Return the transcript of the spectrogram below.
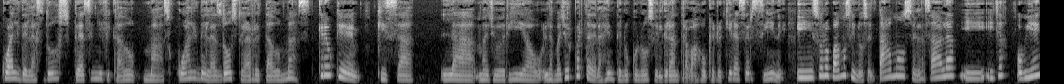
¿cuál de las dos te ha significado más? ¿Cuál de las dos te ha retado más? Creo que quizá la mayoría o la mayor parte de la gente no conoce el gran trabajo que requiere hacer cine y solo vamos y nos sentamos en la sala y, ya. O bien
